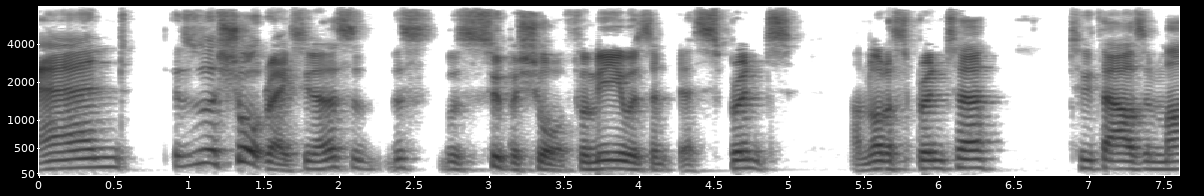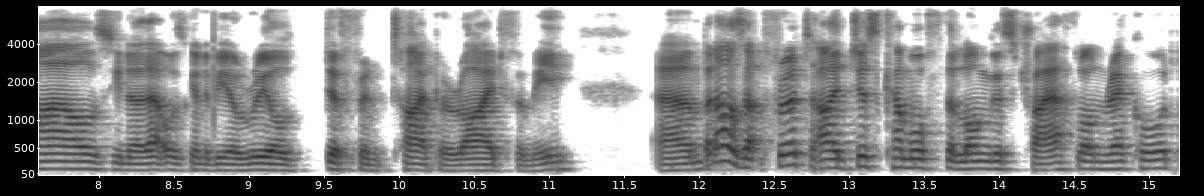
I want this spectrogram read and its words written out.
and this was a short race. You know, this this was super short for me. It was a, a sprint. I'm not a sprinter. 2,000 miles, you know, that was going to be a real different type of ride for me. Um, but I was up for it. I'd just come off the longest triathlon record.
